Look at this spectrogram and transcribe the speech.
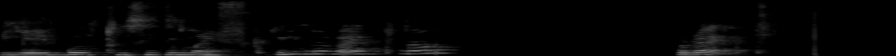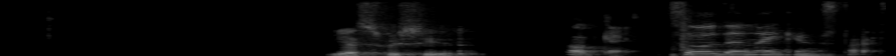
be able to see my screen right now, correct? Yes, we see it. Okay, so then I can start.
